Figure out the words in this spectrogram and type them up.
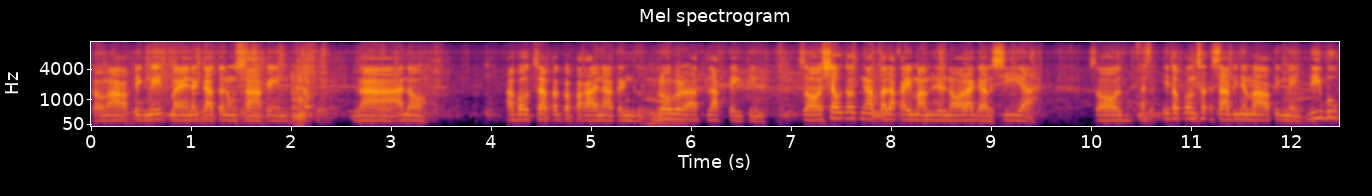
So mga kapigmate, may nagtatanong sa akin na ano about sa pagpapakaan natin grower at lactating. So shoutout nga pala kay Ma'am Leonora Garcia. So ito po sabi niya mga kapigmate, di po,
